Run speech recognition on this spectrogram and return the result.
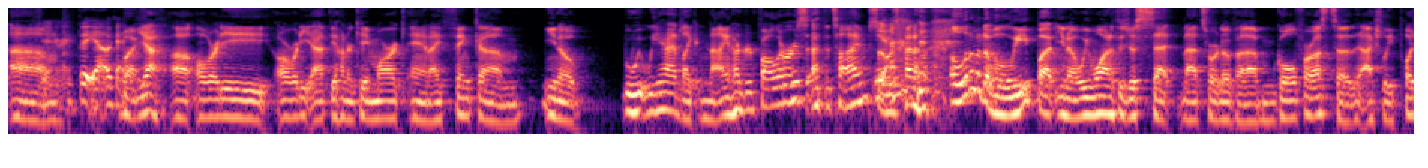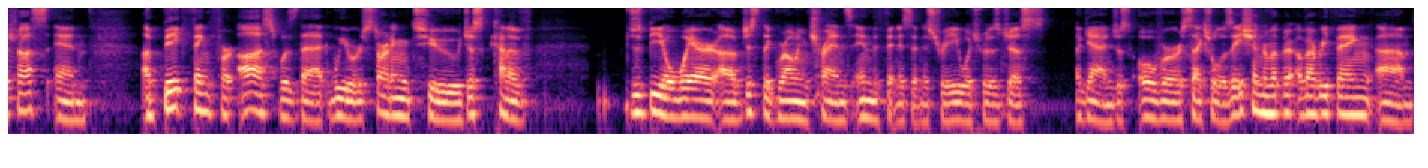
January, but yeah, okay. But yeah, uh, already already at the 100k mark, and I think um, you know we, we had like 900 followers at the time, so it was kind of a little bit of a leap. But you know, we wanted to just set that sort of um, goal for us to actually push us, and a big thing for us was that we were starting to just kind of just be aware of just the growing trends in the fitness industry, which was just again just over sexualization of, of everything, um,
